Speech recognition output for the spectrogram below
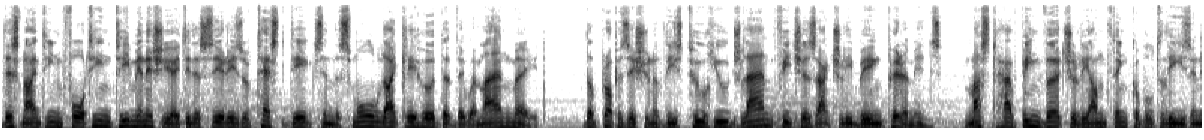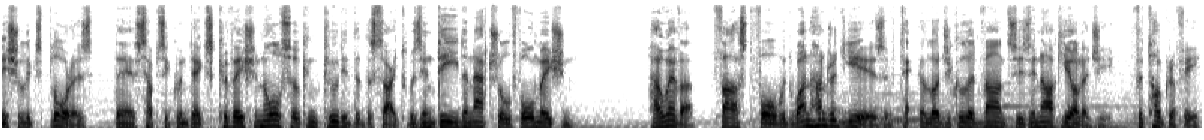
this 1914 team initiated a series of test digs in the small likelihood that they were man-made. The proposition of these two huge land features actually being pyramids must have been virtually unthinkable to these initial explorers. Their subsequent excavation also concluded that the site was indeed a natural formation. However, fast forward 100 years of technological advances in archaeology, photography,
